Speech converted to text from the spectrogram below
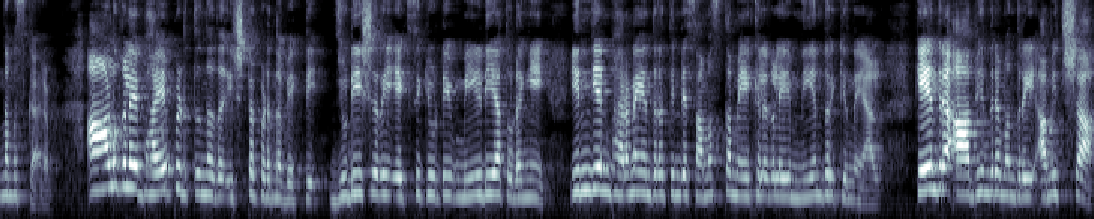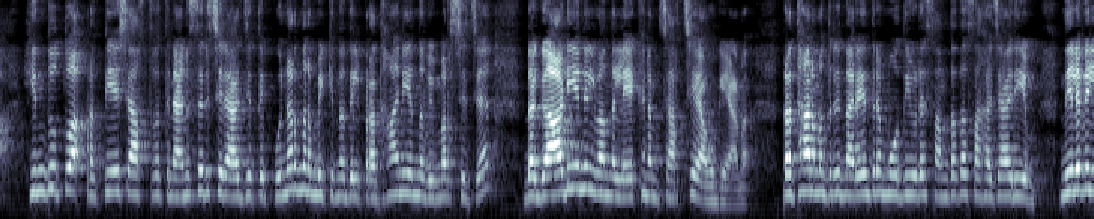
നമസ്കാരം. ആളുകളെ ഭയപ്പെടുത്തുന്നത് ഇഷ്ടപ്പെടുന്ന വ്യക്തി ജുഡീഷ്യറി എക്സിക്യൂട്ടീവ് മീഡിയ തുടങ്ങി ഇന്ത്യൻ ഭരണയന്ത്രത്തിന്റെ സമസ്ത മേഖലകളെയും നിയന്ത്രിക്കുന്നയാൾ. കേന്ദ്ര ആഭ്യന്തരമന്ത്രി അമിത്ഷാ ഹിന്ദുത്വ പ്രത്യയശാസ്ത്രത്തിനനുസരിച്ച് രാജ്യത്തെ പുനർനിർമ്മിക്കുന്നതിൽ പ്രധാനിയെന്ന് വിമർശിച്ച് ദ ഗാർഡിയനിൽ വന്ന ലേഖനം ചർച്ചയാവുകയാണ്. പ്രധാനമന്ത്രി നരേന്ദ്രമോദിയുടെ സന്തത സഹചാരിയും നിലവിൽ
